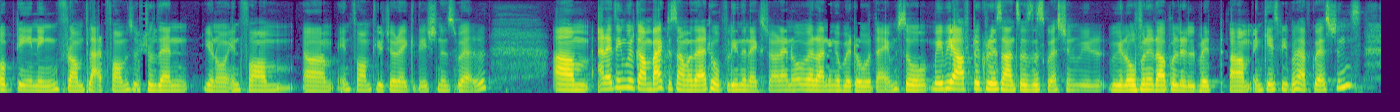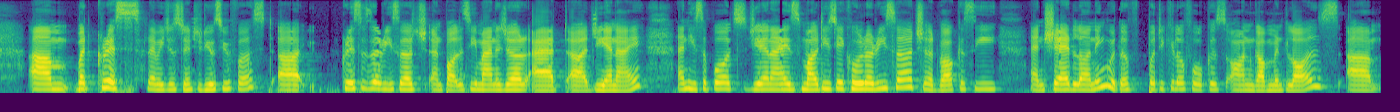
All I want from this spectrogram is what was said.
obtaining from platforms, which will then, you know, inform um, inform future regulation as well. Um, and I think we'll come back to some of that hopefully in the next round. I know we're running a bit over time. So maybe after Chris answers this question, we'll, we'll open it up a little bit um, in case people have questions. Um, but Chris, let me just introduce you first. Uh, Chris is a research and policy manager at uh, GNI, and he supports GNI's multi-stakeholder research, advocacy, and shared learning with a particular focus on government laws. Um,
